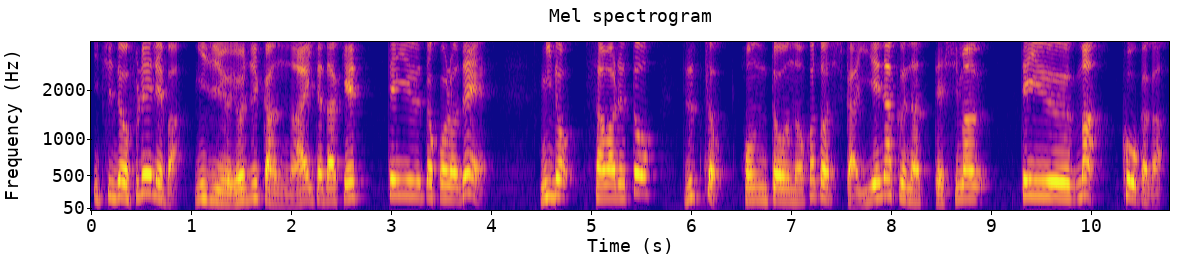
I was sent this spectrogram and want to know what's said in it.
一度触れれば24時間の間だけっていうところで、二度触るとずっと本当のことしか言えなくなってしまうっていう、まあ、効果が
